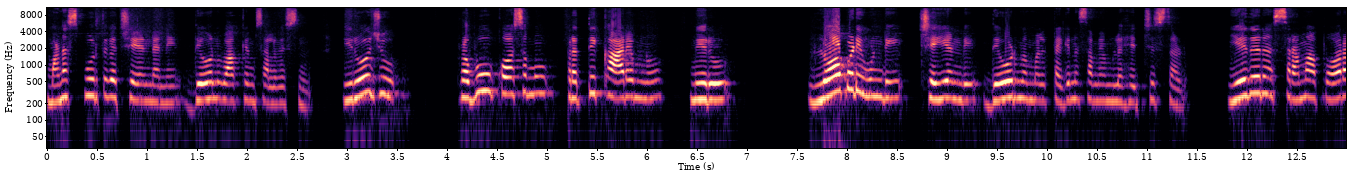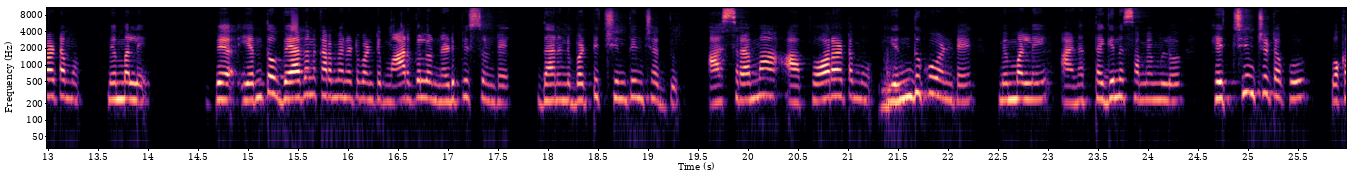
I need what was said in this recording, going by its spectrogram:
మనస్ఫూర్తిగా చేయండి అని దేవుని వాక్యం సెలవిస్తుంది. ఈరోజు ప్రభువు కోసము ప్రతి కార్యంను మీరు లోబడి ఉండి చేయండి. దేవుడు మిమ్మల్ని తగిన సమయంలో హెచ్చిస్తాడు. ఏదైనా శ్రమ పోరాటము మిమ్మల్ని ఎంతో వేదనకరమైనటువంటి మార్గంలో నడిపిస్తుంటే దానిని బట్టి చింతించద్దు. ఆ శ్రమ ఆ పోరాటము ఎందుకు అంటే మిమ్మల్ని ఆయన తగిన సమయంలో హెచ్చించుటకు ఒక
